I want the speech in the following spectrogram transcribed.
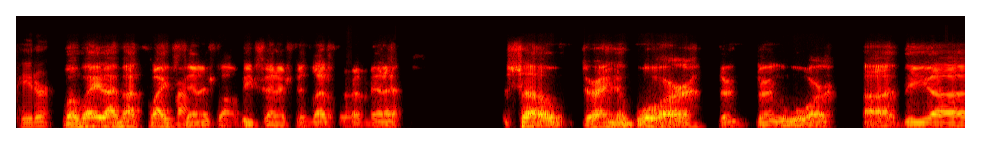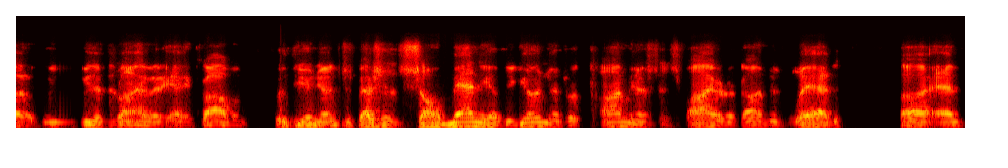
Peter. Well, wait, I'm not quite finished. I'll be finished in less than a minute. So during the war, during, during the war, uh, the uh, we, we did not have any, any problem with unions, especially since so many of the unions were communist inspired or communist led. Uh, and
